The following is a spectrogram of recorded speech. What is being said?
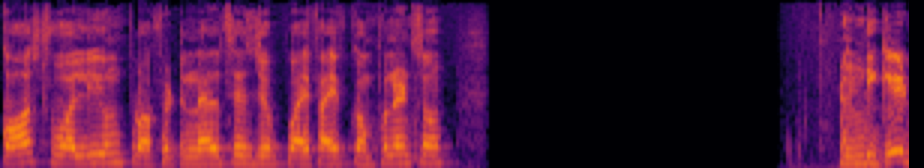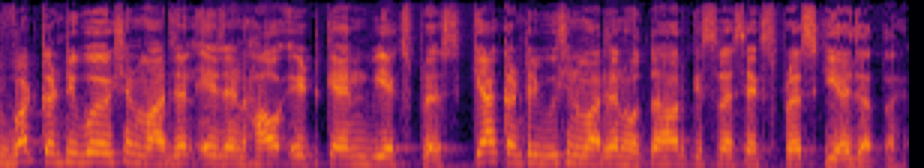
cost volume profit analysis जो फाइव कंपोनेंट्स हो। Indicate what contribution margin is and how it can be express क्या कंट्रीब्यूशन मार्जिन होता है और किस तरह से एक्सप्रेस किया जाता है?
